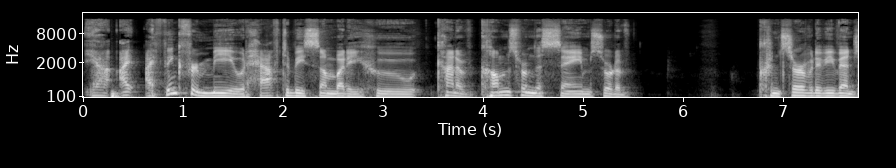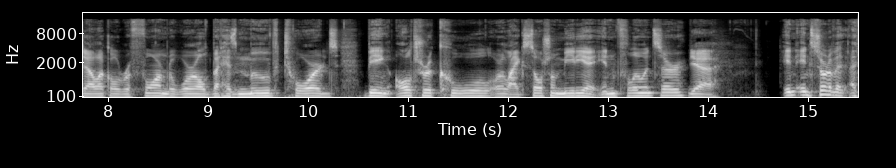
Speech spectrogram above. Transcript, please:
Yeah, I, I think for me, it would have to be somebody who kind of comes from the same sort of conservative evangelical reformed world but has moved towards being ultra cool or like social media influencer yeah in, in sort of a,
